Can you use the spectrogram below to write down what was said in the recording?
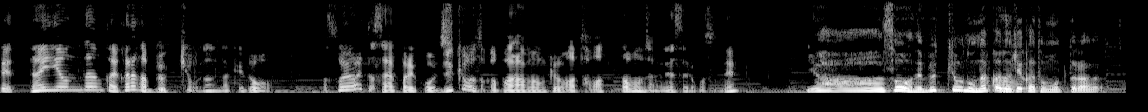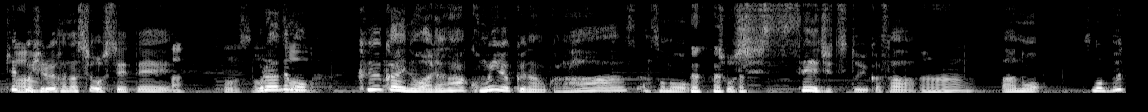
で、第4段階からが仏教なんだけど、そう言われるとさ、やっぱりこう、儒教とかバラモン教がたまったもんじゃないね、それこそね。いやー、そうね、仏教の中だけかと思ったら、結構広い話をしてて、あ、そうそう俺はでも、空海のあれな、コミュ力なのかな？その、諸生術というかさ、うん、あの、その仏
